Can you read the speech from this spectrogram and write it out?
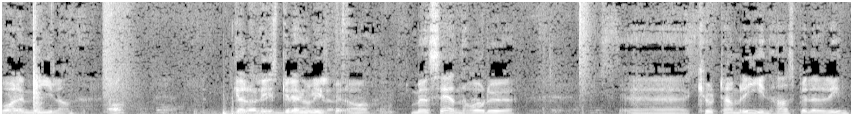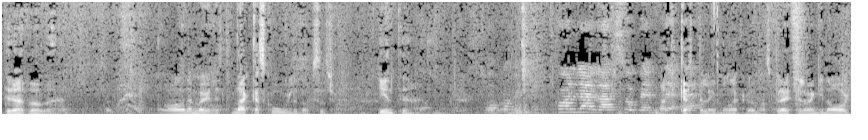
Var det Milan? Ja. Där- Grenolis spelar i Grenolis Milan. spelar- ja. Men sen har du eh, Kurt Hamrin. Han spelade väl inte där för mig? Ja, det är möjligt. Nacka Skoglund också tror jag. Inte. Nacka spelar i många klubbar. Han spelar till och med Gnaget.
